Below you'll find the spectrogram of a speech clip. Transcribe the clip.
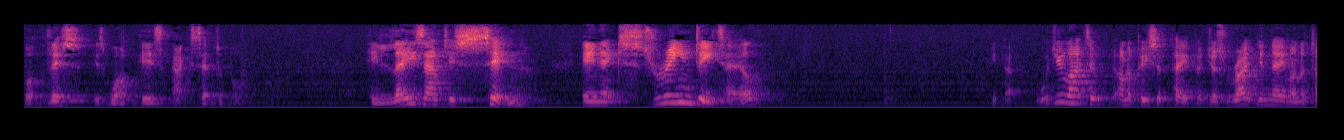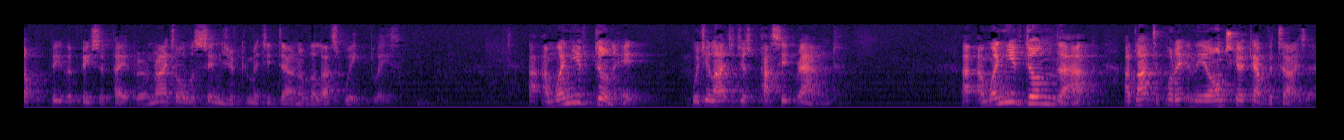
But this is what is acceptable. He lays out his sin in extreme detail would you like to, on a piece of paper, just write your name on the top of the piece of paper and write all the sins you've committed down over the last week, please? And when you've done it, would you like to just pass it round? And when you've done that, I'd like to put it in the Ormskirk Advertiser.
